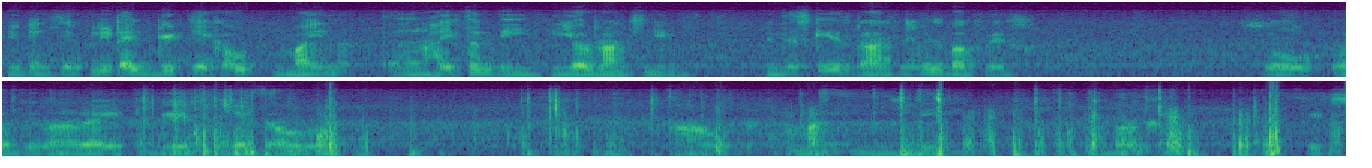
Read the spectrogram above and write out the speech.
You can simply type git checkout minus uh, hyphen b your branch name. In this case, branch name is bug fix. So what we're gonna write git checkout out minus b bug fix.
